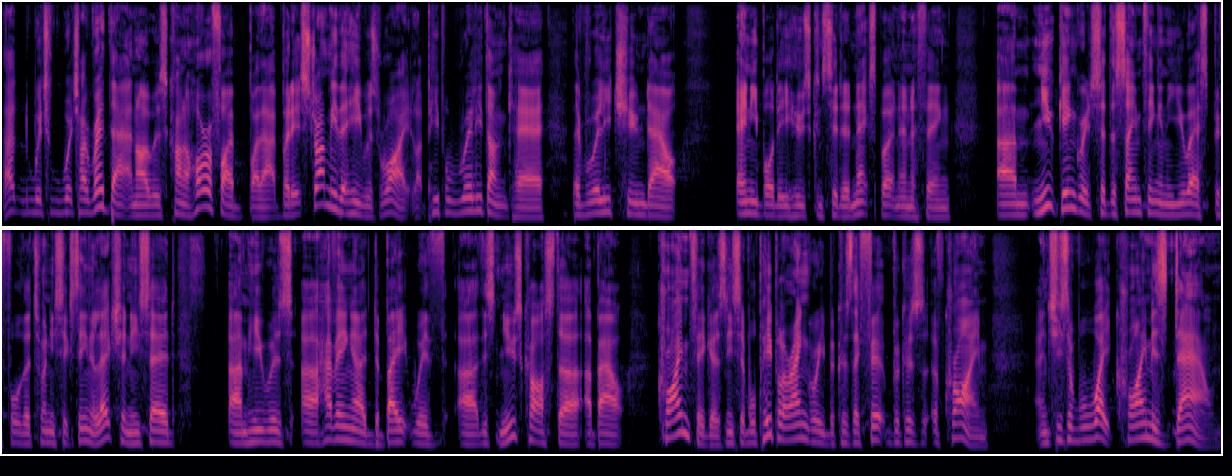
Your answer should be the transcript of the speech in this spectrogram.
That, which, which I read that and I was kind of horrified by that. But it struck me that he was right. Like people really don't care. They've really tuned out anybody who's considered an expert in anything. Um, Newt Gingrich said the same thing in the US before the 2016 election. He said um, he was uh, having a debate with uh, this newscaster about crime figures. And he said, Well, people are angry because, they feel, because of crime. And she said, Well, wait, crime is down.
